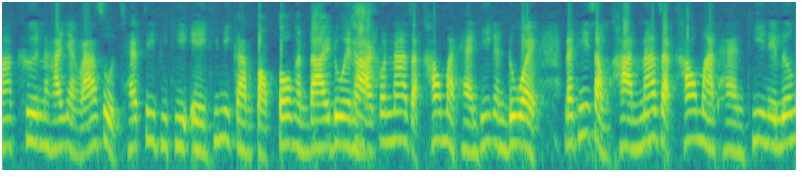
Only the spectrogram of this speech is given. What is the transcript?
มากขึ้นนะคะ อย่างล่าสุด Chat GPT เองที่มีการตอบโต้กันได้ด้วยนะคะค่ะก็น่าจะเข้ามาแทนที่กันด้วย และที่สำคัญน่าจะเข้ามาแทนที่ในเรื่อง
